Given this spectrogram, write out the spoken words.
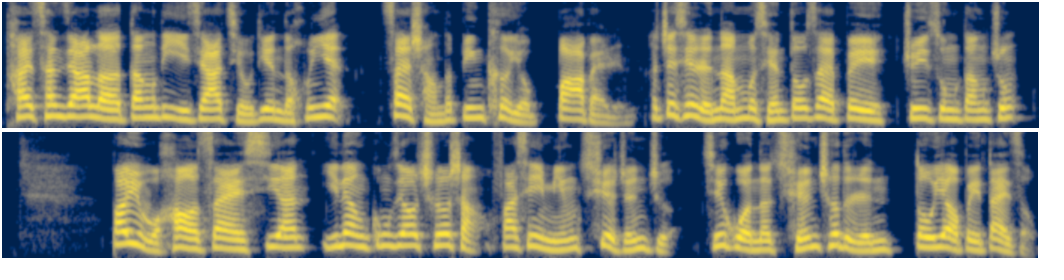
他还参加了当地一家酒店的婚宴，在场的宾客有八百人。那这些人呢，目前都在被追踪当中。八月五号，在西安一辆公交车上发现一名确诊者，结果呢，全车的人都要被带走。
